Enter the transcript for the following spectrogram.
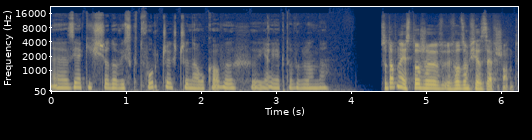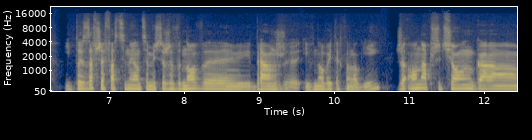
e, z jakich środowisk twórczych czy naukowych? Jak, jak to wygląda? Cudowne jest to, że wywodzą się zewsząd. I to jest zawsze fascynujące, myślę, że w nowej branży i w nowej technologii, że ona przyciąga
